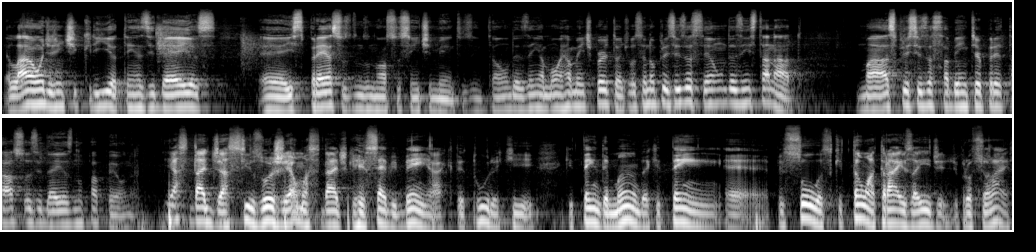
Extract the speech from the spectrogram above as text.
É lá onde a gente cria, tem as ideias é, expressos dos nossos sentimentos. Então, o desenho à mão é realmente importante. Você não precisa ser um desenhista nato, mas precisa saber interpretar suas ideias no papel. Né? E a cidade de Assis hoje é uma cidade que recebe bem a arquitetura, que, que tem demanda, que tem é, pessoas que estão atrás aí de, de profissionais?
